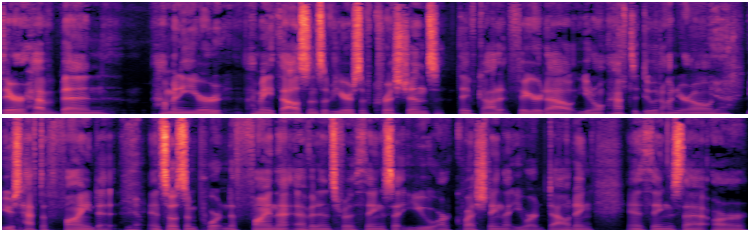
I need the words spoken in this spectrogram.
there have been how many year how many thousands of years of Christians they've got it figured out you don't have to do it on your own Yeah. you just have to find it Yep. and so it's important to find that evidence for the things that you are questioning that you are doubting and things that are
